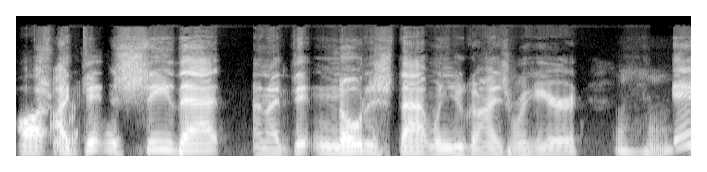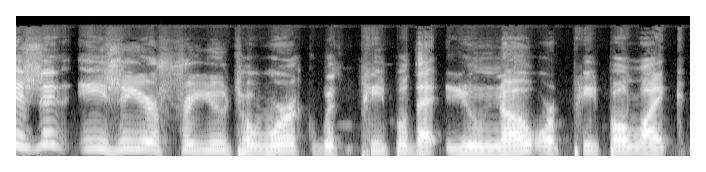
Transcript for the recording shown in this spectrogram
but I didn't see that, and I didn't notice that when you guys were here. Mhm. Is it easier for you to work with people that you know, or people like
